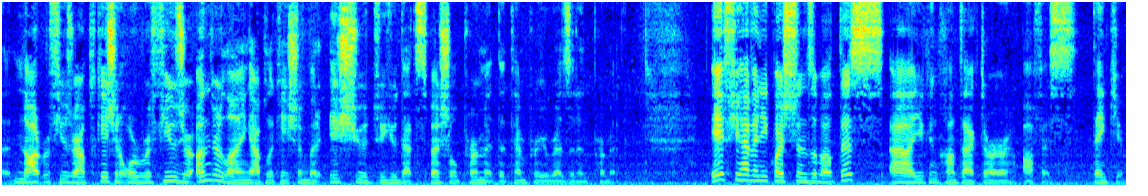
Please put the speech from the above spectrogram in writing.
uh, not refuse your application or refuse your underlying application but issue to you that special permit the temporary resident permit if you have any questions about this, uh, you can contact our office. Thank you.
